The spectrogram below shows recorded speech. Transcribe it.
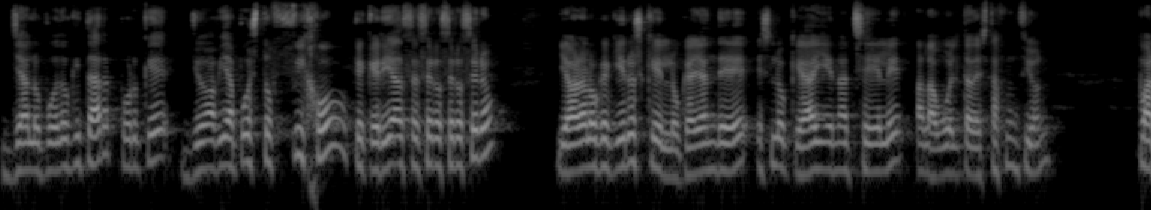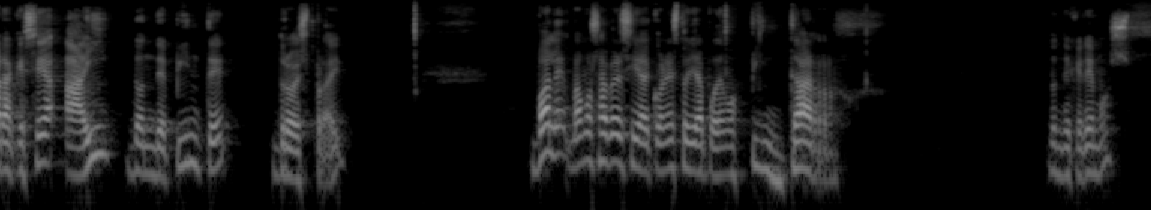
ya lo puedo quitar porque yo había puesto fijo que quería el C000 y ahora lo que quiero es que lo que haya en DE es lo que hay en HL a la vuelta de esta función para que sea ahí donde pinte drawSprite. Vale, vamos a ver si con esto ya podemos pintar donde queremos.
